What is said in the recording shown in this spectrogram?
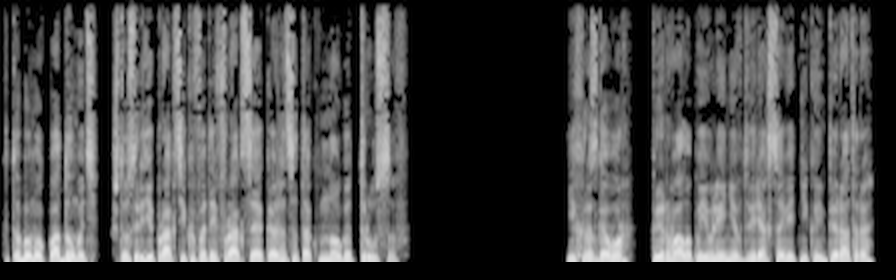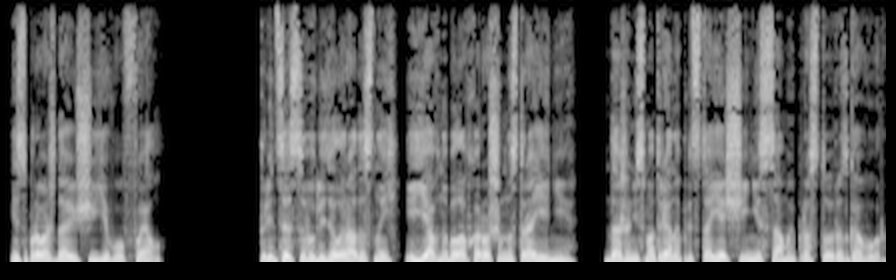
Кто бы мог подумать, что среди практиков этой фракции окажется так много трусов. Их разговор прервало появление в дверях советника императора и сопровождающий его Фэл. Принцесса выглядела радостной и явно была в хорошем настроении, даже несмотря на предстоящий не самый простой разговор.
